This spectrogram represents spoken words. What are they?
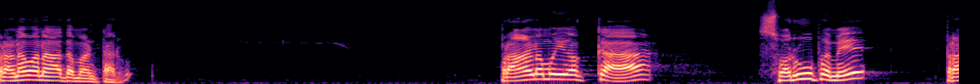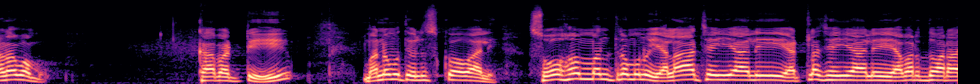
ప్రణవనాదం అంటారు ప్రాణము యొక్క స్వరూపమే ప్రణవము. కాబట్టి మనము తెలుసుకోవాలి సోహం మంత్రమును ఎలా చేయాలి ఎట్లా చేయాలి ఎవరి ద్వారా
